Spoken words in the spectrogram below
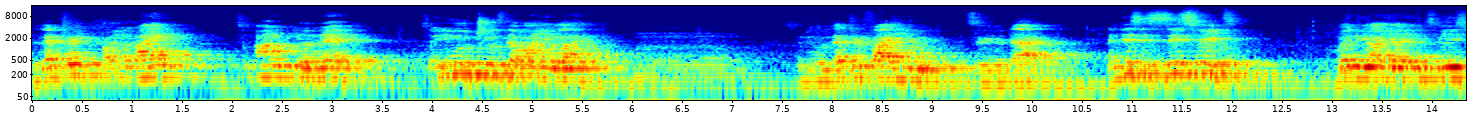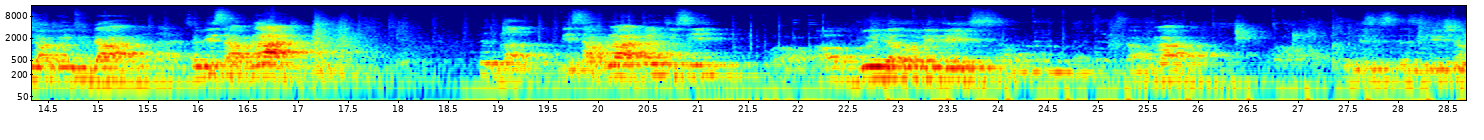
electric or you like to hang your neck. So you choose the one you like. So they will electrify you so you die. And this is six feet. When you are here, it means you are going to die. So these are blood. This is blood. These are blood, don't you see? Of doing the olden days. These are blood. So this is execution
